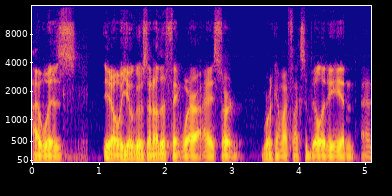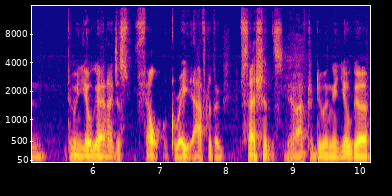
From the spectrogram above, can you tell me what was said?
I was, you know, yoga is another thing where I started working on my flexibility and and doing yoga, and I just felt great after the sessions. You know, after doing a yoga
